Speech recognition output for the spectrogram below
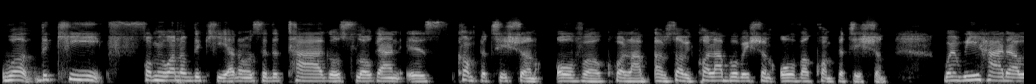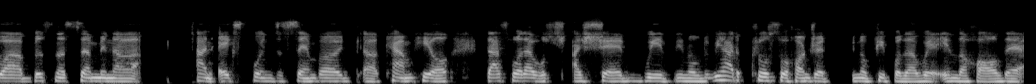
well, the key for me, one of the key, I don't want to say the tag or slogan is competition over collab. I'm sorry, collaboration over competition. When we had our business seminar and expo in December, uh, Camp Hill, that's what I was I shared with you know we had close to 100 you know people that were in the hall there.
